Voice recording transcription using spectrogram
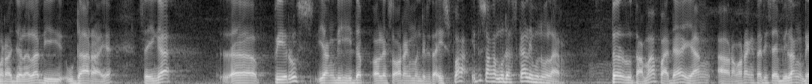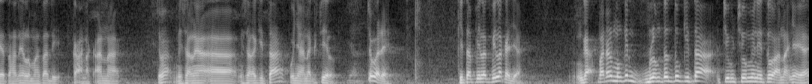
merajalela di udara ya. Sehingga eh, virus yang dihidap oleh seorang yang menderita ISPA itu sangat mudah sekali menular terutama pada yang uh, orang-orang yang tadi saya bilang daya tahannya lemah tadi ke anak-anak. Coba misalnya uh, misalnya kita punya anak kecil, coba deh kita pilek-pilek aja. Enggak, padahal mungkin belum tentu kita cium-ciumin itu anaknya ya.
